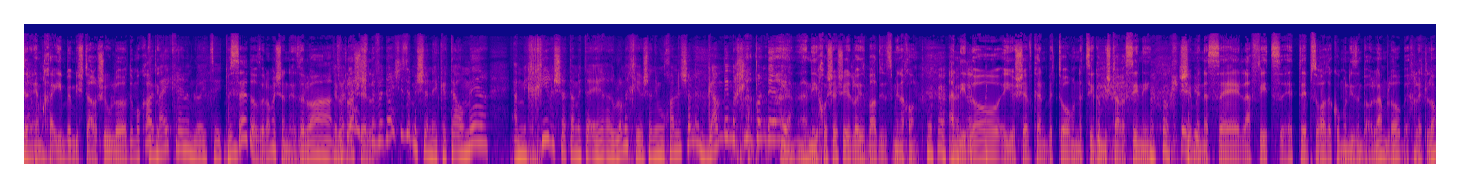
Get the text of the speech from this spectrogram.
למה? הם חיים במשטר שהוא לא דמוקרטי. ומה יקרה אם הם לא יצייתו? בסדר, זה לא משנה, זה לא, ה- זאת לא בוודאי, השאלה. בוודאי שזה משנה, כי אתה אומר, המחיר שאתה מתאר הוא לא מחיר שאני מוכן לשלם, גם במחיר פנדמיה. אני חושב שלא הסברתי את עצמי נכון. אני לא יושב כאן בתור נציג המשטר הסיני אוקיי. שמנסה להפיץ את אה, בשורת הקומוניזם בעולם, לא, בהחלט לא.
